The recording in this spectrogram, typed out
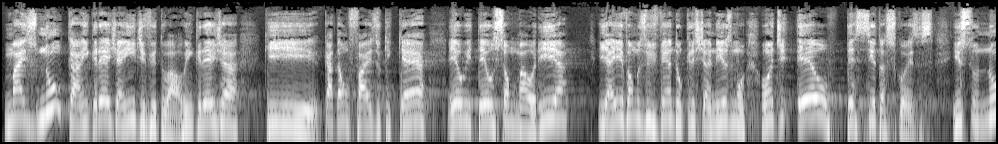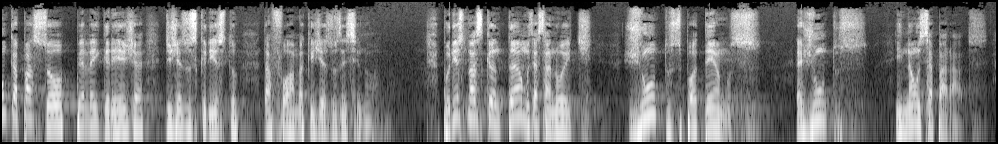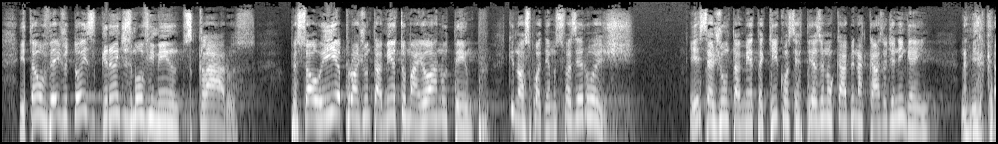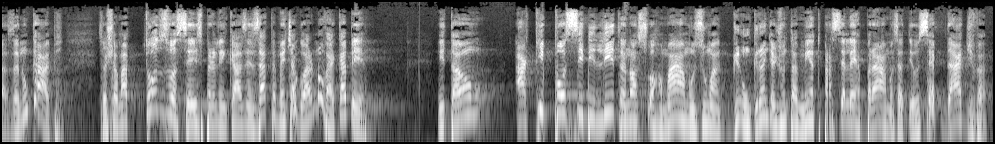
mas nunca igreja individual, igreja que cada um faz o que quer, eu e Deus somos maioria, e aí vamos vivendo um cristianismo onde eu decido as coisas. Isso nunca passou pela igreja de Jesus Cristo da forma que Jesus ensinou. Por isso nós cantamos essa noite, juntos podemos, é juntos e não separados. Então eu vejo dois grandes movimentos claros o pessoal ia para um ajuntamento maior no tempo, que nós podemos fazer hoje. Esse ajuntamento aqui, com certeza, não cabe na casa de ninguém. Na minha casa não cabe. Se eu chamar todos vocês para ir em casa exatamente agora, não vai caber. Então, aqui possibilita nós formarmos uma, um grande ajuntamento para celebrarmos a Deus. Isso é dádiva.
